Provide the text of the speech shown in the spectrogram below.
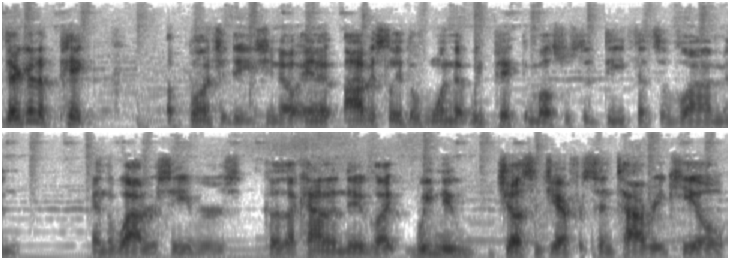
they're gonna pick a bunch of these, you know, and obviously the one that we picked the most was the defensive lineman and the wide receivers because I kind of knew like we knew Justin Jefferson, Tyreek Hill,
